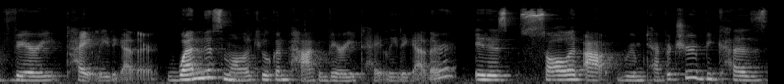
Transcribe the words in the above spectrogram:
very tightly together. When this molecule can pack very tightly together, it is solid at room temperature because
